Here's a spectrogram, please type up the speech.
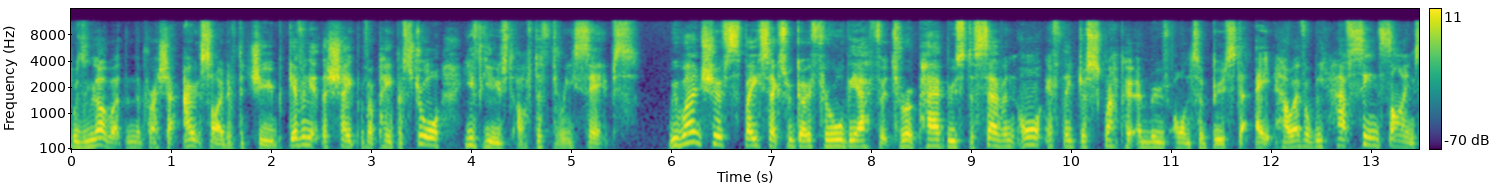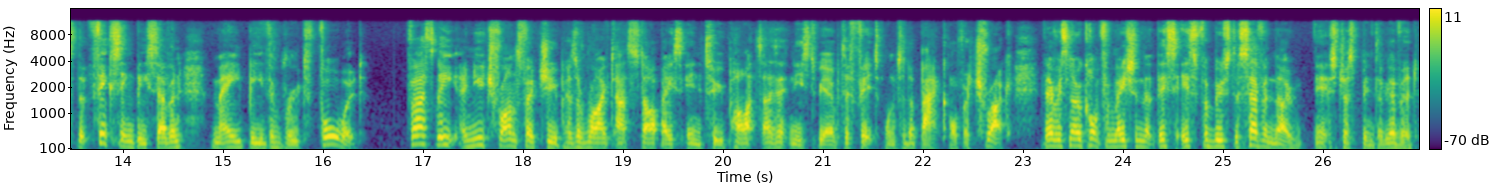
was lower than the pressure outside of the tube, giving it the shape of a paper straw you've used after three sips. We weren't sure if SpaceX would go through all the effort to repair Booster 7 or if they'd just scrap it and move on to Booster 8. However, we have seen signs that fixing B7 may be the route forward. Firstly, a new transfer tube has arrived at Starbase in two parts as it needs to be able to fit onto the back of a truck. There is no confirmation that this is for Booster 7 though, it's just been delivered.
